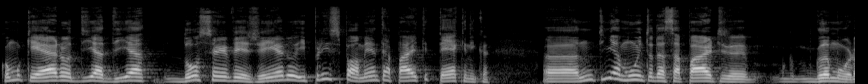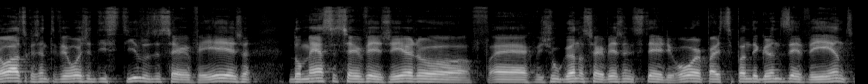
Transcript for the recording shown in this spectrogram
como que era o dia a dia do cervejeiro e principalmente a parte técnica. Uh, não tinha muito dessa parte glamurosa que a gente vê hoje de estilos de cerveja, do mestre cervejeiro é, julgando cerveja no exterior, participando de grandes eventos.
